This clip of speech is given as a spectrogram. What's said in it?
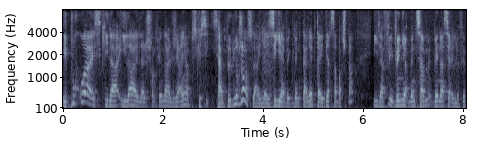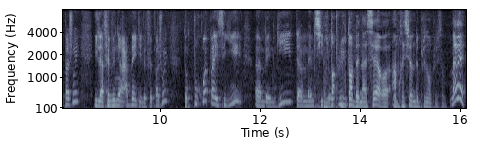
et pourquoi est-ce qu'il a, il a, il a le championnat algérien? Puisque c'est un peu l'urgence là. Il a Mm. essayé avec Ben Taleb, Taider, ça marche pas. Il a fait venir Ben, Sam, ben Nasser, il le fait pas jouer. Il a fait venir Abeid, il le fait pas jouer. Donc pourquoi pas essayer un Ben Guit, un même s'il plus. pourtant, Benacer euh, impressionne de plus en plus. hein. Bah ouais.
